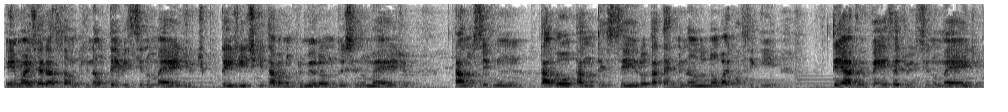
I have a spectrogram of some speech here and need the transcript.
em uma geração que não teve ensino médio. Tipo, tem gente que tava no primeiro ano do ensino médio, tá no segundo, tá, ou tá no terceiro, ou tá terminando, não vai conseguir ter a vivência de um ensino médio.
